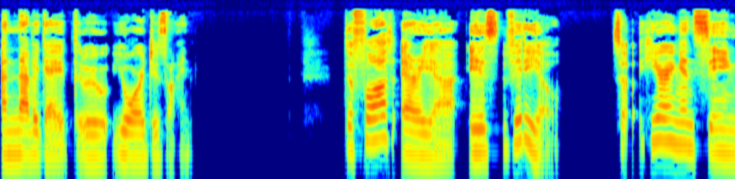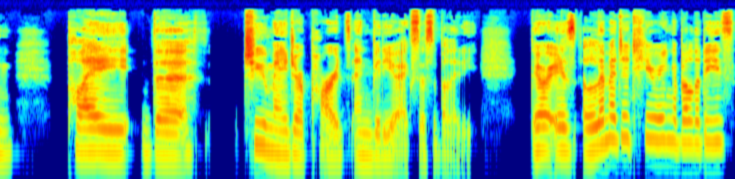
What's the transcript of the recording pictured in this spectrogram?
and navigate through your design. The fourth area is video. So hearing and seeing play the two major parts in video accessibility. There is limited hearing abilities,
